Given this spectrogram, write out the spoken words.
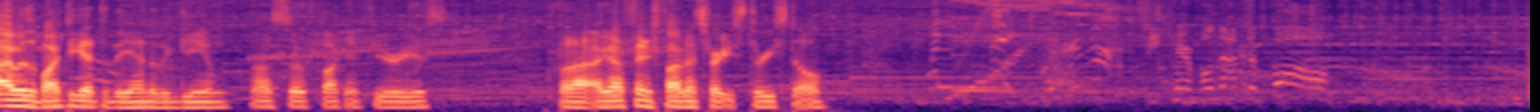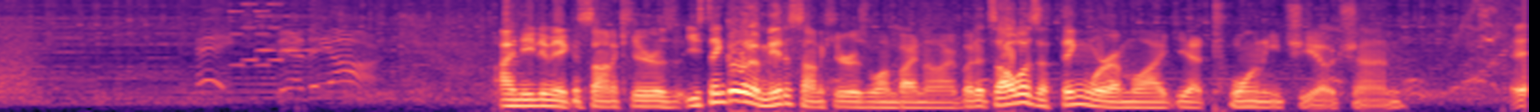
I was about to get to the end of the game. I was so fucking furious. But I, I gotta finish Five Nights at Freddy's 3 still. Be careful not to fall. Hey, there they are. I need to make a Sonic Heroes. You think I would have made a Sonic Heroes one by now, but it's always a thing where I'm like, yeah, 20 Chio-chan. I- I-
